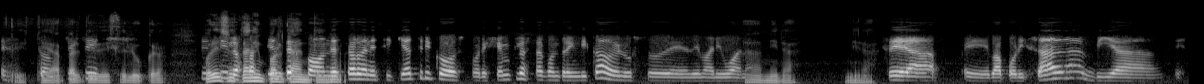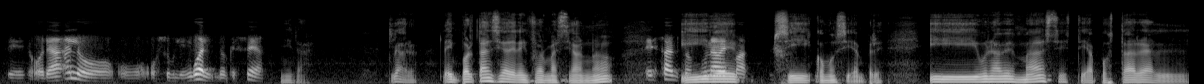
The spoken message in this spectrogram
este, a partir de ese lucro. por eso es tan importante. Con desórdenes psiquiátricos, por ejemplo, está contraindicado el uso de, marihuana. Ah, mira, mira. Sea eh, vaporizada, vía este, oral o, o sublingual, lo que sea. Mira, claro la importancia de la información, ¿no? Exacto, una vez más. Sí, como siempre. Y una vez más, este, apostar al,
